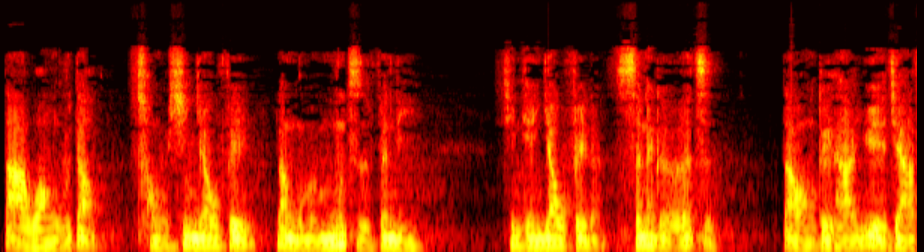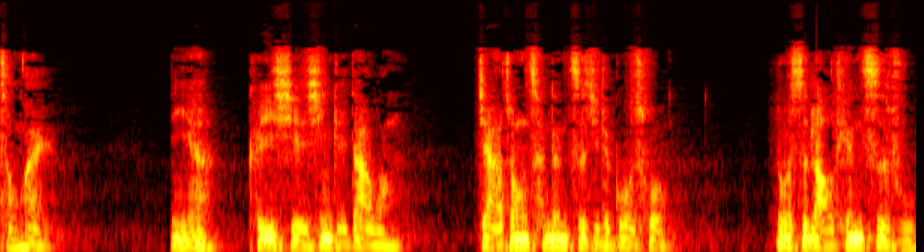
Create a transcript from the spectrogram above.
大王无道，宠幸妖妃，让我们母子分离。今天妖妃呢生了个儿子，大王对他越加宠爱。你呀，可以写信给大王，假装承认自己的过错。若是老天赐福，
